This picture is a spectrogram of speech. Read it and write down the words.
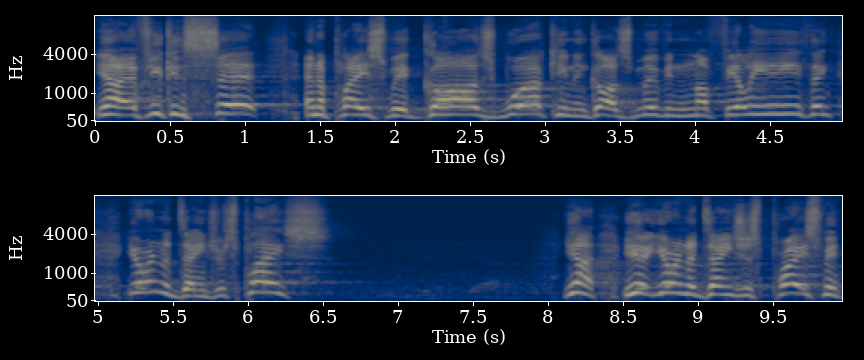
You know, if you can sit in a place where God's working and God's moving and not feeling anything, you're in a dangerous place. You know, you're in a dangerous place when,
